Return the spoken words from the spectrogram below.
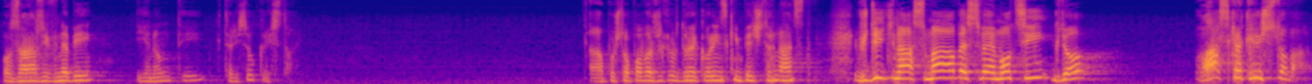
Ozáří v nebi jenom ty, kteří jsou Kristovi. A poštol Pavel řekl v 2. Korinským 5.14, vždyť nás má ve své moci, kdo? Láska Kristova.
